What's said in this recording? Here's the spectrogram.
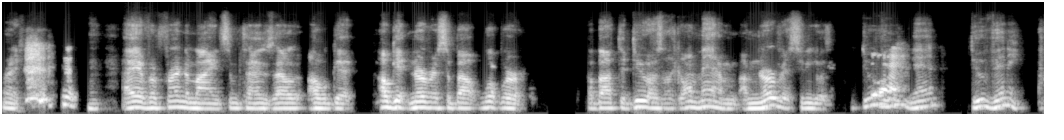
right. I have a friend of mine. Sometimes I'll I'll get I'll get nervous about what we're about to do. I was like, oh man, I'm I'm nervous. And he goes, do yeah. Vinny, man, do Vinny.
